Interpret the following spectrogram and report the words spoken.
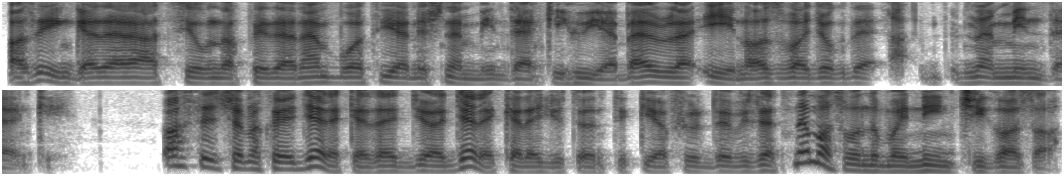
az én generációmnak például nem volt ilyen, és nem mindenki hülye belőle, én az vagyok, de nem mindenki. Azt értsem meg, hogy a gyereket egy, a gyerekkel együtt önti ki a fürdővizet. Nem azt mondom, hogy nincs igaza.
